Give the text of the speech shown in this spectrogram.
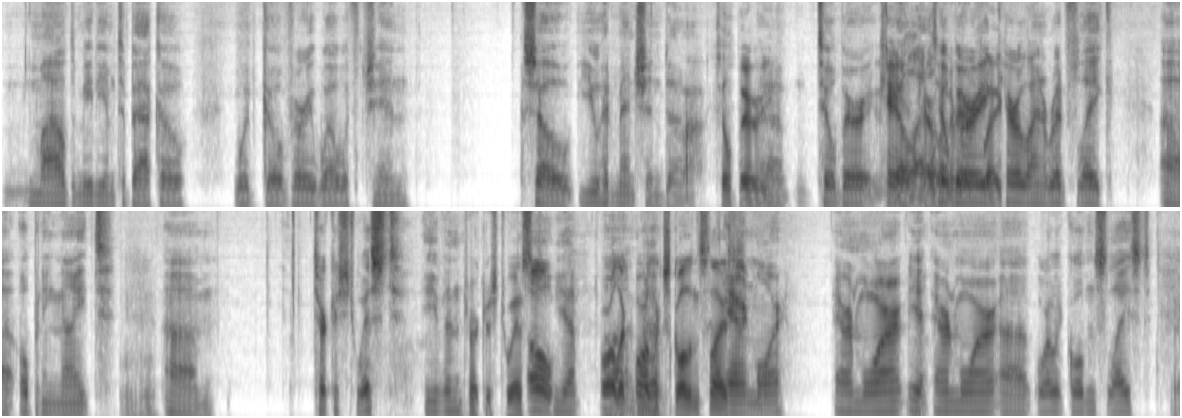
mild to medium tobacco, would go very well with gin. So you had mentioned uh, Tilbury. uh, Tilbury, Carolina. Carolina Tilbury, Flake. Carolina Red Flake, uh, opening night, hmm um, Turkish twist, even. Turkish twist. Oh, Yep. Orlik, uh, Orlik's golden slice. Erinmore. Aaron Moore, yeah, Yeah. Erinmore, uh, Orlick Golden Sliced. Yeah.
